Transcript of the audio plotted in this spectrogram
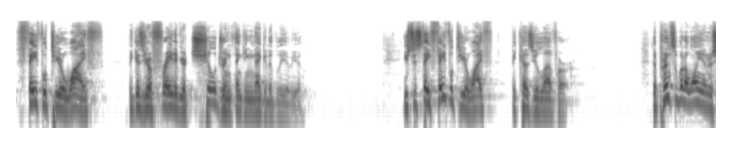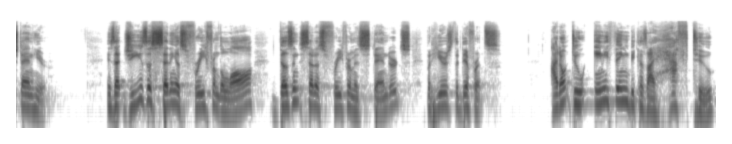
faithful to your wife because you're afraid of your children thinking negatively of you. You should stay faithful to your wife because you love her. The principle I want you to understand here is that Jesus setting us free from the law doesn't set us free from his standards, but here's the difference I don't do anything because I have to,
